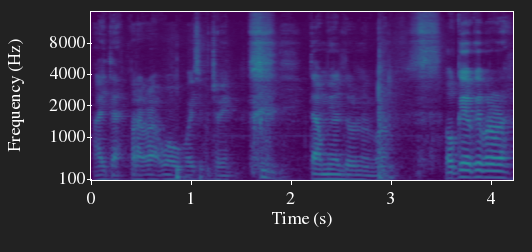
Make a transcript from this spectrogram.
Ahí está, para, para. Wow, ahí se escucha bien. Estaba muy alto el volumen, para. Ok, ok, para, para.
